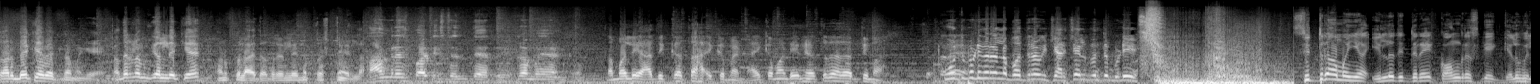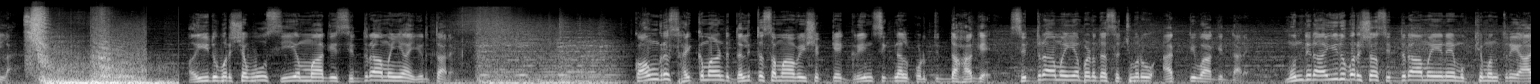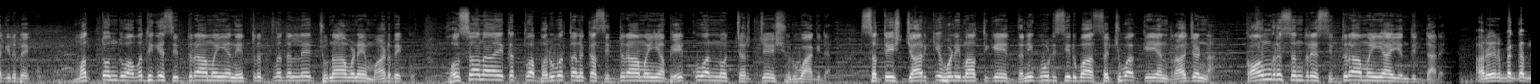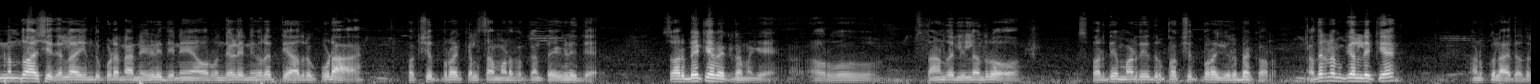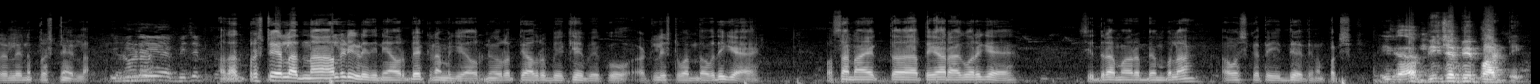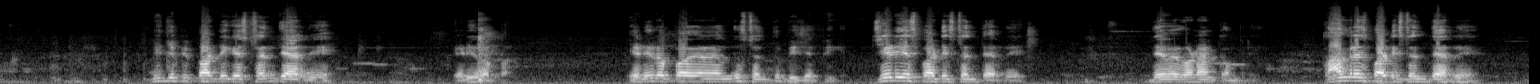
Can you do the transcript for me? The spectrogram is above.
ಅವ್ರು ಬೇಕೇ ಬೇಕು ನಮಗೆ. ಅದ್ರ ನಮ್ಗೆ ಗೆಲ್ಲಕ್ಕೆ ಅನುಕೂಲ ಆಯ್ತು. ಅದರಲ್ಲಿ ಏನು ಪ್ರಶ್ನೆ ಇಲ್ಲ. ಕಾಂಗ್ರೆಸ್ ಪಾರ್ಟಿ ಸ್ಟ್ರೆಂತ್ ಯಾರ್ರಿ? ಸಿದ್ದರಾಮಯ್ಯ ಅನ್ಕೊಂಡು ನಮ್ಮಲ್ಲಿ ಅಧಿಕೃತ ಹೈಕಮಾಂಡ್. ಹೈಕಮಾಂಡ್ ಏನು ಹೇಳ್ತದೆ ಅದು ಅಂತಿಮ. ಕೂತು ಬಿಟ್ಟಿದ್ರಲ್ಲ ಭದ್ರವಾಗಿ ಚರ್ಚೆಯಲ್ಲಿ ಬಂತು ಬಿಡಿ. ಸಿದ್ದರಾಮಯ್ಯ ಇಲ್ಲದಿದ್ದರೆ ಕಾಂಗ್ರೆಸ್ಗೆ ಗೆಲುವಿಲ್ಲ. ಐದು ವರ್ಷವೂ ಸಿಎಂ ಆಗಿ ಸಿದ್ದರಾಮಯ್ಯ ಇರ್ತಾರೆ. ಕಾಂಗ್ರೆಸ್ ಹೈಕಮಾಂಡ್ ದಲಿತ ಸಮಾವೇಶಕ್ಕೆ ಗ್ರೀನ್ ಸಿಗ್ನಲ್ ಕೊಡ್ತಿದ್ದ ಹಾಗೆ ಸಿದ್ದರಾಮಯ್ಯ ಬಣದ ಸಚಿವರು ಆಕ್ಟಿವ್ ಆಗಿದ್ದಾರೆ. ಮುಂದಿನ ಐದು ವರ್ಷ ಸಿದ್ದರಾಮಯ್ಯನೇ ಮುಖ್ಯಮಂತ್ರಿ ಆಗಿರಬೇಕು. ಮತ್ತೊಂದು ಅವಧಿಗೆ ಸಿದ್ದರಾಮಯ್ಯ ನೇತೃತ್ವದಲ್ಲೇ ಚುನಾವಣೆ ಮಾಡಬೇಕು. ಹೊಸ ನಾಯಕತ್ವ ಬರುವ ತನಕ ಸಿದ್ದರಾಮಯ್ಯ ಬೇಕು ಅನ್ನೋ ಚರ್ಚೆ ಶುರುವಾಗಿದೆ. ಸತೀಶ್ ಜಾರಕಿಹೊಳಿ ಮಾತಿಗೆ ದನಿಗೂಡಿಸಿರುವ ಸಚಿವ ಕೆ ಎನ್ ರಾಜಣ್ಣ ಕಾಂಗ್ರೆಸ್ ಅಂದ್ರೆ ಸಿದ್ದರಾಮಯ್ಯ ಎಂದಿದ್ದಾರೆ. ಅವ್ರು ಇರ್ಬೇಕಂತ ನಮ್ಮದು ಆಸೆ ಇದೆಲ್ಲ ಎಂದು ಕೂಡ ನಾನು ಹೇಳಿದ್ದೀನಿ. ಅವ್ರು ಒಂದು ವೇಳೆ ನಿವೃತ್ತಿ ಆದರೂ ಕೂಡ ಪಕ್ಷದ ಪುರ ಕೆಲಸ ಮಾಡಬೇಕಂತ ಹೇಳಿದ್ದೆ. ಸೊ ಅವ್ರು ಬೇಕೇ ಬೇಕು ನಮಗೆ. ಅವರು ಸ್ಥಾನದಲ್ಲಿ ಇಲ್ಲಾಂದ್ರೂ ಸ್ಪರ್ಧೆ ಮಾಡದೇ ಇದ್ರು ಪಕ್ಷದ ಪರವಾಗಿ ಇರಬೇಕು ಅವರು. ನಮ್ಗೆ ಗೆಲ್ಲಕ್ಕೆ ಅನುಕೂಲ ಆಯ್ತು. ಅದರಲ್ಲಿ ಏನು ಪ್ರಶ್ನೆ ಇಲ್ಲ. ಅದಾದ ಪ್ರಶ್ನೆ ಇಲ್ಲ. ಅದನ್ನ ಆಲ್ರೆಡಿ ಹೇಳಿದ್ದೀನಿ ಅವ್ರು ಬೇಕು ನಮಗೆ. ಅವ್ರ ನಿವೃತ್ತಿ ಆದರೂ ಬೇಕೇ ಬೇಕು. ಅಟ್ಲೀಸ್ಟ್ ಒಂದು ಅವಧಿಗೆ ಹೊಸ ನಾಯಕ ತಯಾರಾಗೋರಿಗೆ ಸಿದ್ದರಾಮಯ್ಯ ಬೆಂಬಲ ಅವಶ್ಯಕತೆ ಇದ್ದೇ ಇದೆ ನಮ್ಮ ಪಕ್ಷಕ್ಕೆ. ಈಗ ಬಿಜೆಪಿ ಪಾರ್ಟಿ ಬಿಜೆಪಿ ಪಾರ್ಟಿಗೆ ಸ್ಟ್ರೆಂತ್ ಯಾರ್ರಿ? ಯಡಿಯೂರಪ್ಪ. ಯಡಿಯೂರಪ್ಪ ಸ್ಟ್ರೆಂತ್ ಬಿಜೆಪಿಗೆ J D S party strength ಯಾರ್ರಿ Deve Gowda and company Congress party strength ಯಾರ್ರಿ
